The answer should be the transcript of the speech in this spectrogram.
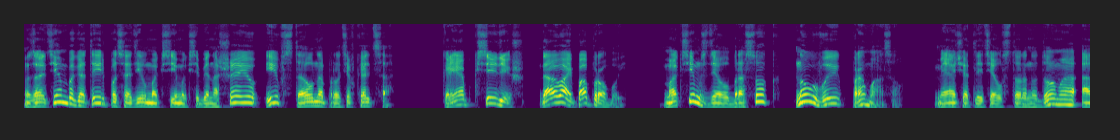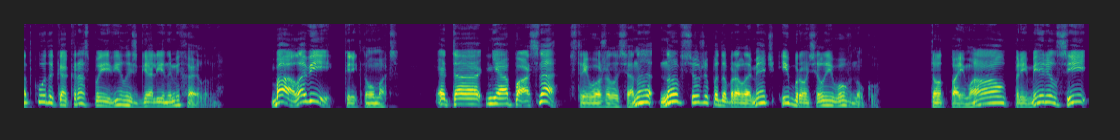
Затем богатырь посадил Максима к себе на шею и встал напротив кольца. «Крепко сидишь, давай попробуй». Максим сделал бросок, но, увы, промазал. Мяч отлетел в сторону дома, откуда как раз появилась Галина Михайловна. «Ба, лови!» — крикнул Макс. «Это не опасно?» — встревожилась она, но все же подобрала мяч и бросила его внуку. Тот поймал, примерился и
